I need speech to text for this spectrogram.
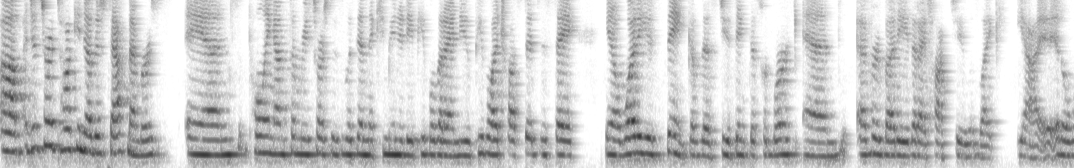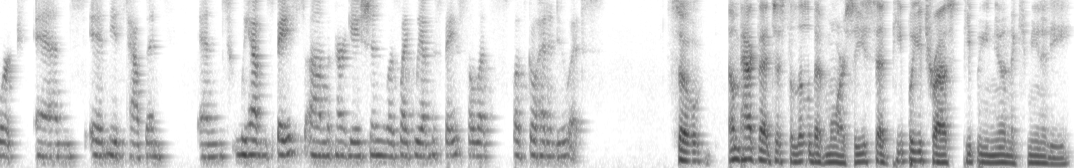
Um, I just started talking to other staff members and pulling on some resources within the community, people that I knew, people I trusted to say, you know, what do you think of this? Do you think this would work? And everybody that I talked to was like, yeah, it, it'll work and it needs to happen. And we have the space. Um, the congregation was like, we have the space, so let's let's go ahead and do it. So, unpack that just a little bit more. So, you said people you trust, people you knew in the community.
